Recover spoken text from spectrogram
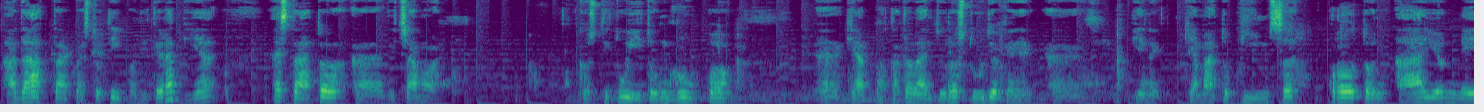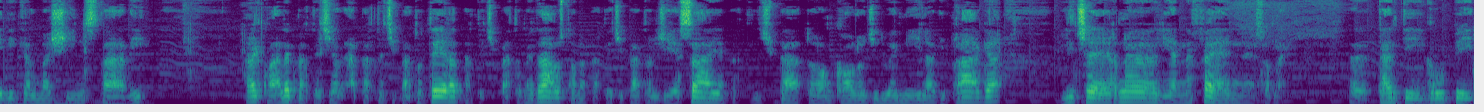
adatta a questo tipo di terapia, è stato uh, diciamo, costituito un gruppo uh, che ha portato avanti uno studio che viene chiamato PIMS, Proton Ion Medical Machine Study, al quale ha partecipato Tera, ha partecipato MedAustron, ha partecipato il GSI, ha partecipato Oncology 2000 di Praga, il CERN, l'INFN, insomma eh, tanti gruppi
